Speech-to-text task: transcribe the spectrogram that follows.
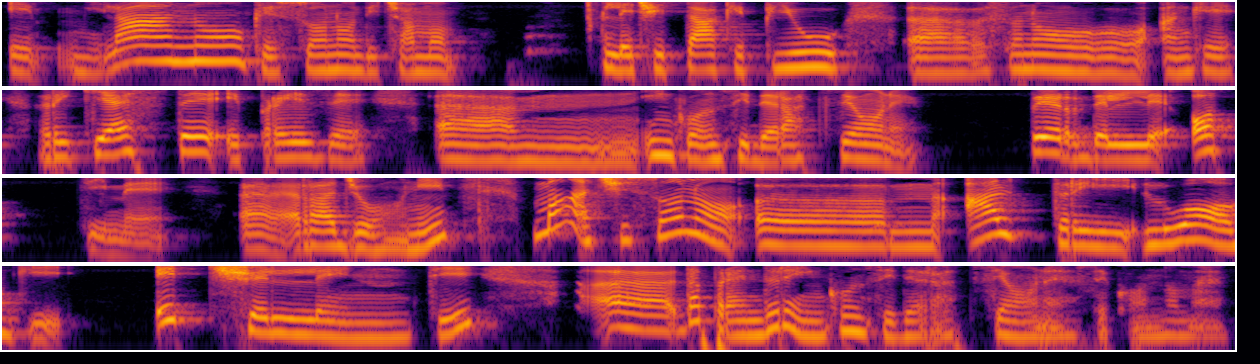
e Milano, che sono, diciamo, le città che più uh, sono anche richieste e prese um, in considerazione per delle ottime uh, ragioni, ma ci sono uh, altri luoghi eccellenti eh, da prendere in considerazione, secondo me.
